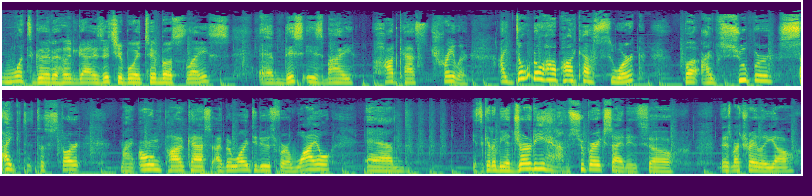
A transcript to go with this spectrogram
What's good, hood guys? It's your boy Timbo Slice, and this is my podcast trailer. I don't know how podcasts work, but I'm super psyched to start my own podcast. I've been wanting to do this for a while, and it's gonna be a journey, and I'm super excited. So, there's my trailer, y'all.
